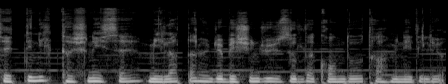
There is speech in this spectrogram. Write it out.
Seddin ilk taşını ise önce 5. yüzyılda konduğu tahmin ediliyor.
